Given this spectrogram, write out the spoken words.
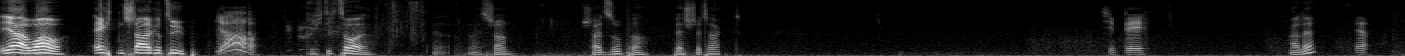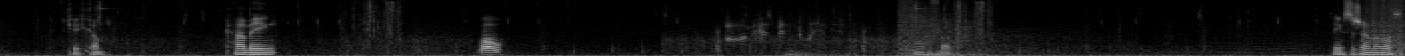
ja, wow. Echt ein starker Typ. Ja! Richtig toll. Ja, weiß schon. Ist halt super. Beste Takt. Sind B. Alle? Ja. Okay, ich komm. Coming. Wow. Oh fuck. Links ist einer raus.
